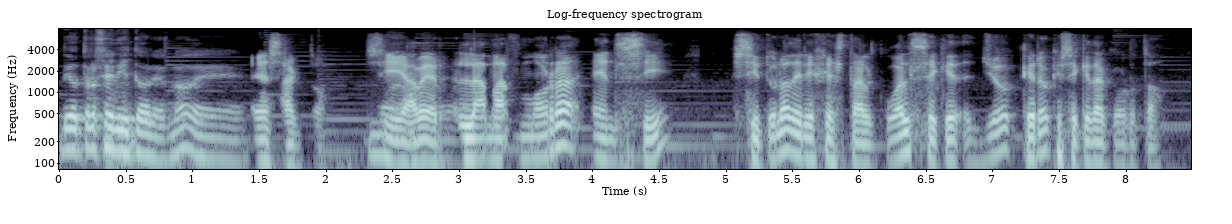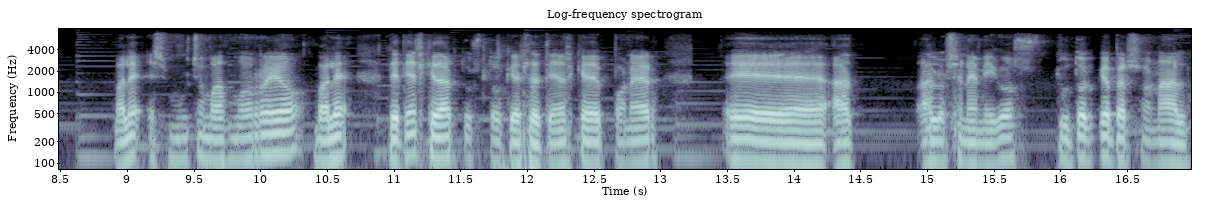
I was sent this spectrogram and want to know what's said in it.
de otros editores, ¿no? Exacto. Sí, a ver, la mazmorra en sí, si tú la diriges tal cual, se queda, yo creo que se queda corta. ¿Vale? Es mucho mazmorreo, ¿vale? Le tienes que dar tus toques, le tienes que poner eh, a, a los enemigos tu toque personal,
